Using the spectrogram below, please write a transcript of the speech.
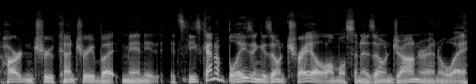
hard and true country, but man, it, it's he's kind of blazing his own trail almost in his own genre in a way.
